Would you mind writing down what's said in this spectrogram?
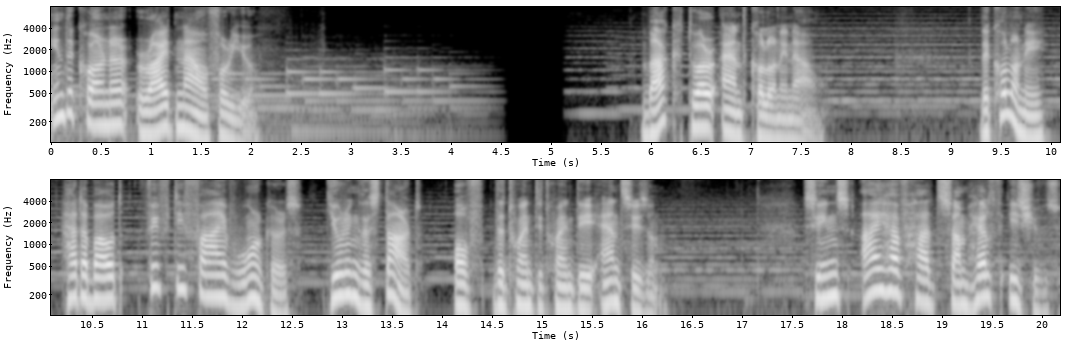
in the corner right now for you. Back to our ant colony now. The colony had about 55 workers during the start of the 2020 ant season. Since I have had some health issues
